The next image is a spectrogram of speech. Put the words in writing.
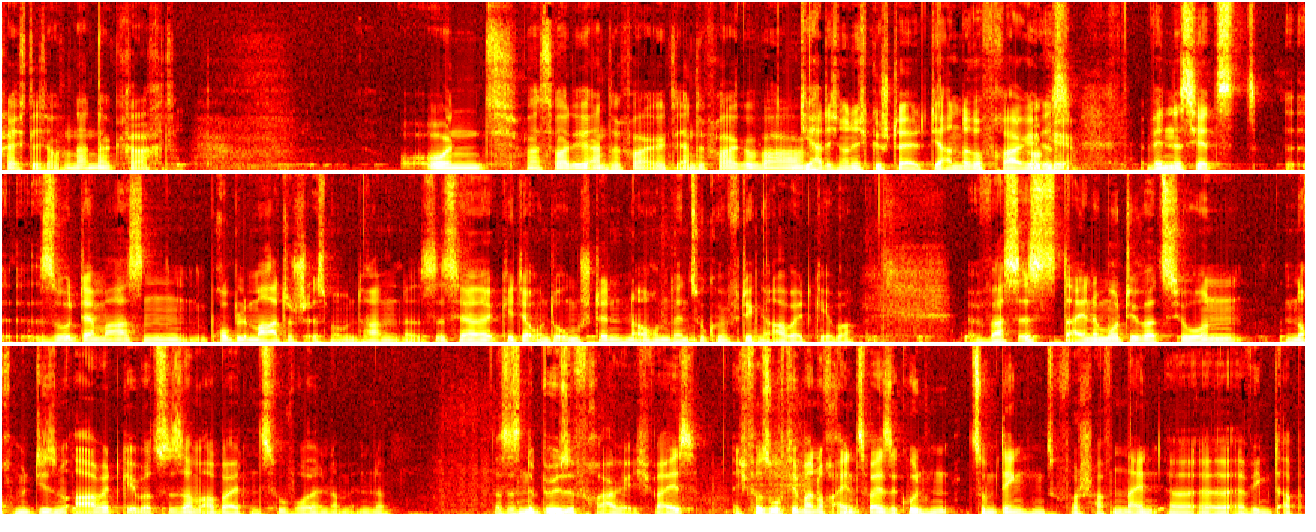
rechtlich aufeinander kracht. Und was war die andere Frage? Die andere Frage war. Die hatte ich noch nicht gestellt. Die andere Frage okay. ist, wenn es jetzt äh, so dermaßen problematisch ist momentan, es ist ja, geht ja unter Umständen auch um deinen zukünftigen Arbeitgeber. Was ist deine Motivation, noch mit diesem Arbeitgeber zusammenarbeiten zu wollen am Ende? Das ist eine böse Frage, ich weiß. Ich versuche dir mal noch ein, zwei Sekunden zum Denken zu verschaffen. Nein, äh, äh er winkt ab.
